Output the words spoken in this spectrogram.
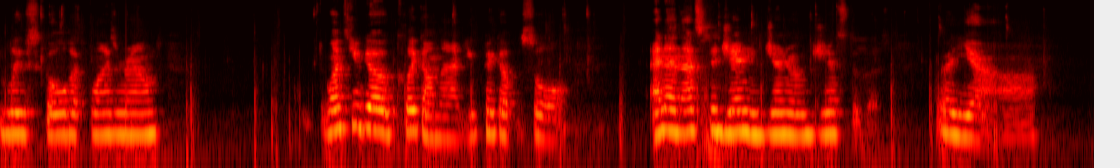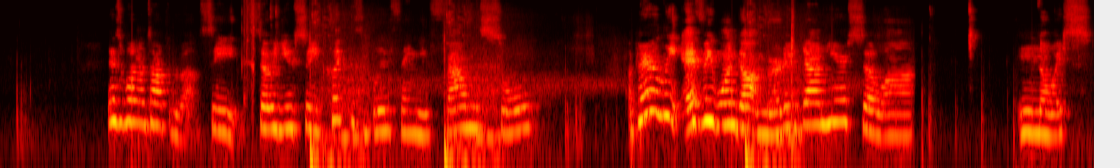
blue skull that flies around. Once you go click on that, you pick up the soul, and then that's the gen general gist of it. But yeah, this is what I'm talking about. See, so you so you click this blue thing, you found the soul. Apparently, everyone got murdered down here, so uh, nice.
